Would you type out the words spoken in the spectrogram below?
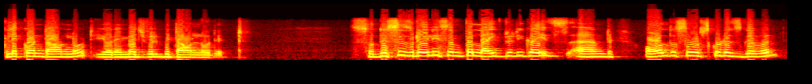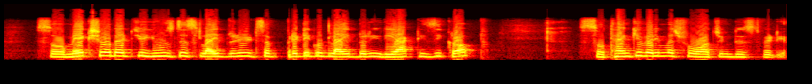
click on download, your image will be downloaded so this is really simple library guys and all the source code is given. So make sure that you use this library. It's a pretty good library react easy crop. So thank you very much for watching this video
